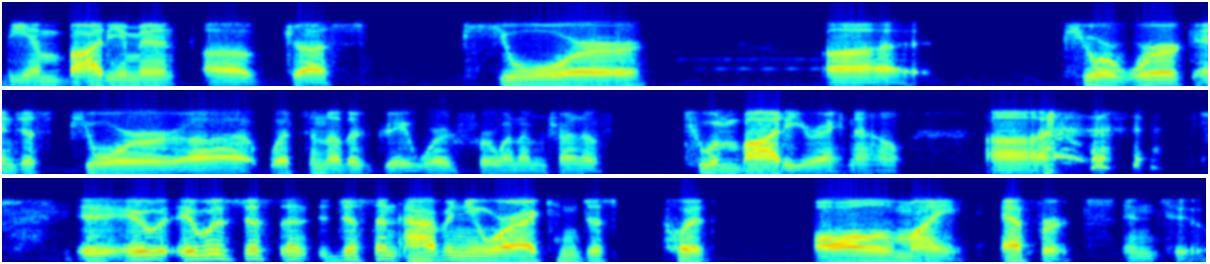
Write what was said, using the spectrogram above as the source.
the embodiment of just pure uh, pure work and just pure uh, what's another great word for when I'm trying to to embody right now. Uh, it, it, it was just a, just an avenue where I can just put all of my efforts into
